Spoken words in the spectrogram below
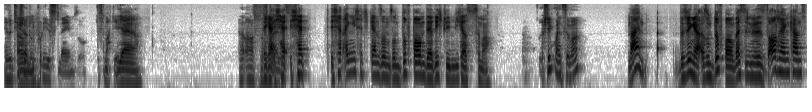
Ja, so T-Shirt Ähm. und Pulli ist lame, so. Das macht jeder. Ja, ja. Was, was Digga, ich hätte, ich hätte, ich hätte eigentlich hätte ich gern so, einen- so einen Duftbaum, der riecht wie Mikas Zimmer. Stinkt mein Zimmer? Nein. Deswegen ja, so ein Duftbaum, weißt du, den du ins Auto hängen kannst,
